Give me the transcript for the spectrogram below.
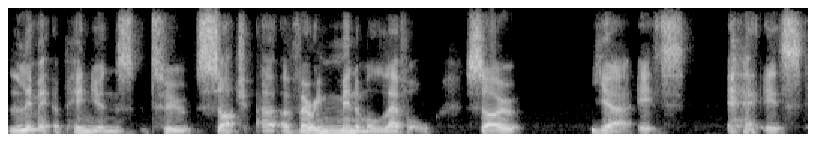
limit opinions to such a, a very minimal level. So yeah, it's it's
